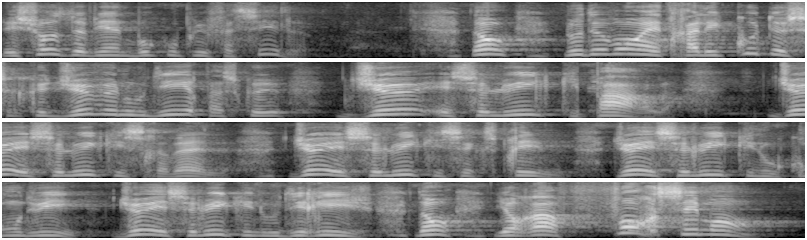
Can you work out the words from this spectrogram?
les choses deviennent beaucoup plus faciles. Donc, nous devons être à l'écoute de ce que Dieu veut nous dire, parce que Dieu est celui qui parle. Dieu est celui qui se révèle. Dieu est celui qui s'exprime. Dieu est celui qui nous conduit. Dieu est celui qui nous dirige. Donc, il y aura forcément,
